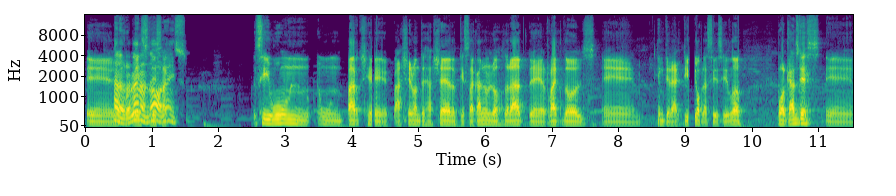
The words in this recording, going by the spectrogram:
eh, Ah, lo arreglaron, no, nice. Sí, hubo un, un parche ayer o antes de ayer que sacaron los dra- eh, ragdolls eh, interactivos, por así decirlo. Porque antes, eh,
